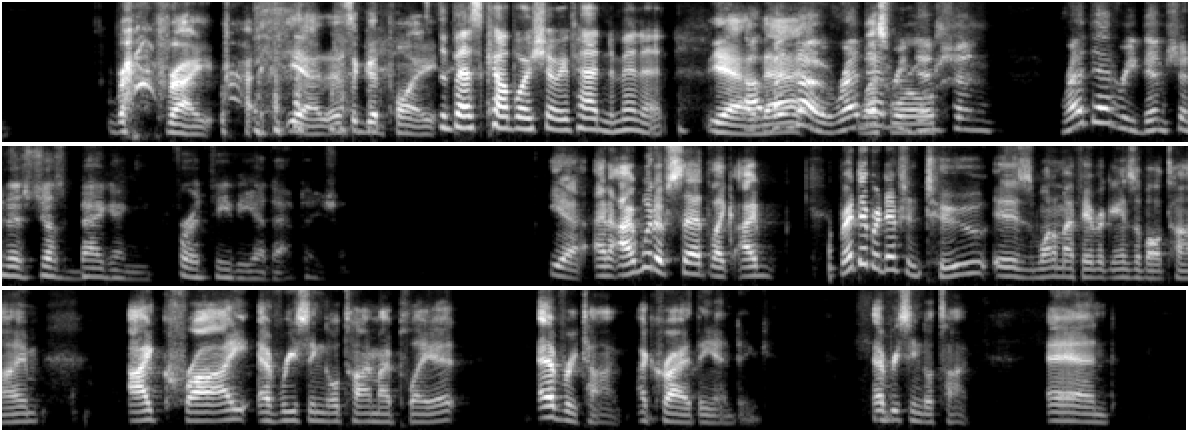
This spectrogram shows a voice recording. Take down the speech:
Right, right, right. Yeah, that's a good point. It's the best cowboy show we've had in a minute. Yeah, Uh, that. but no, Red Dead Westworld. Redemption. Red Dead Redemption is just begging for a TV adaptation. Yeah, and I would have said like I Red Dead Redemption 2 is one of my favorite games of all time. I cry every single time I play it. Every time I cry at the ending. Every single time. And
